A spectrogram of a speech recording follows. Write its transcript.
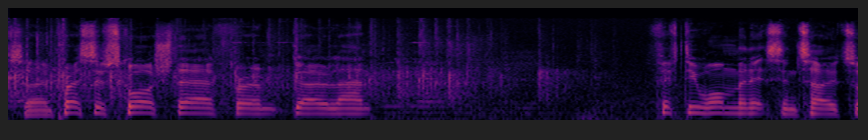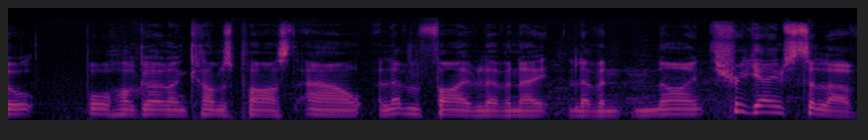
So impressive squash there from Golan. 51 minutes in total. Borja Golan comes past Al 11-5, 11-8, 11-9. Three games to love.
